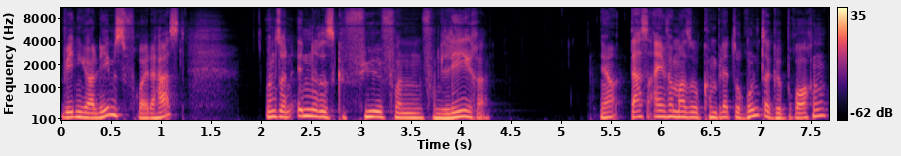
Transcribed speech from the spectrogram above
weniger Lebensfreude hast und so ein inneres Gefühl von, von Leere. Ja, das einfach mal so komplett runtergebrochen,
